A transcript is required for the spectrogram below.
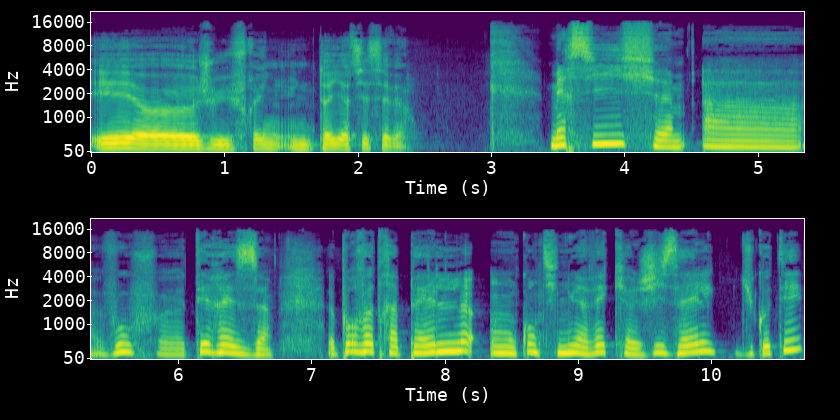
et je lui ferai une, taille assez sévère. Merci à vous, Thérèse, pour votre appel. On continue avec Gisèle du côté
